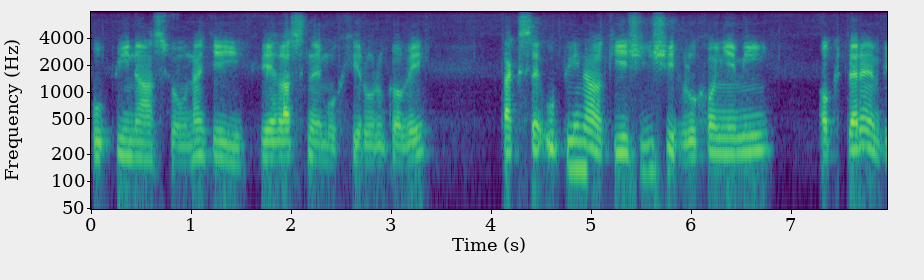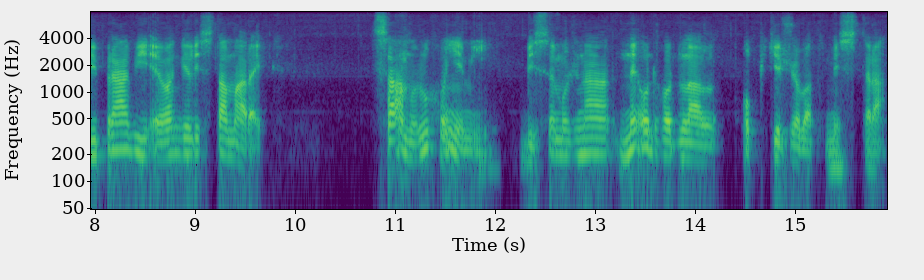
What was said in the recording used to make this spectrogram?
upíná svou naději k věhlasnému chirurgovi, tak se upínal k Ježíši hluchoněmí, o kterém vypráví evangelista Marek. Sám hluchoněmí by se možná neodhodlal obtěžovat mistra,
